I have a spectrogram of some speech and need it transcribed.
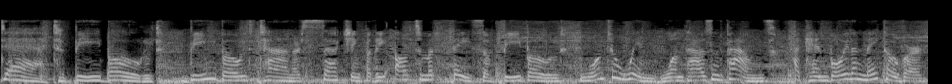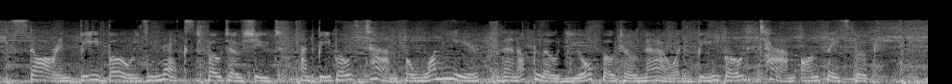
Dare to be bold. Be Bold Tan are searching for the ultimate face of Be Bold. Want to win £1,000? A Ken Boylan makeover. Star in Be Bold's next photo shoot. And Be Bold Tan for one year. Then upload your photo now at Be Bold Tan on Facebook.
